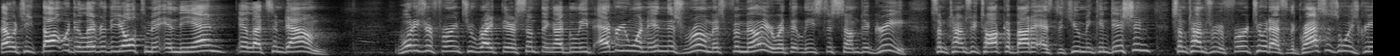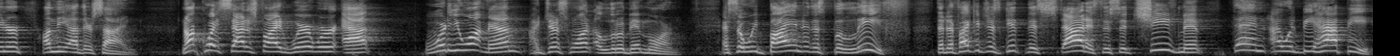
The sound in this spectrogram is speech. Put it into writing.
that which he thought would deliver the ultimate. In the end, it lets him down. What he's referring to right there is something I believe everyone in this room is familiar with, at least to some degree. Sometimes we talk about it as the human condition, sometimes we refer to it as the grass is always greener on the other side. Not quite satisfied where we're at. What do you want, man? I just want a little bit more. And so we buy into this belief that if I could just get this status, this achievement, then I would be happy.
